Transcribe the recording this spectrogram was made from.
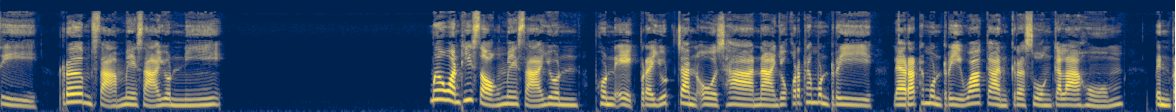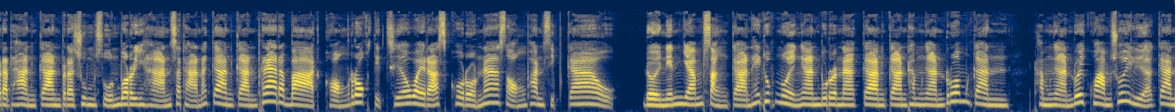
สี่เริ่ม 3 เมษายนนี้ เมื่อวันที่ 2 เมษายน พลเอกประยุทธ์จันทร์โอชา นายกรัฐมนตรี และรัฐมนตรีว่าการกระทรวงกลาโหม เป็นประธานการประชุมศูนย์บริหารสถานการณ์การแพร่ระบาดของโรคติดเชื้อไวรัสโคโรนา 2019 โดยเน้นย้ำสั่งการให้ทุกหน่วยงานบูรณาการการทำงานร่วมกัน ทำงานด้วยความช่วยเหลือกัน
